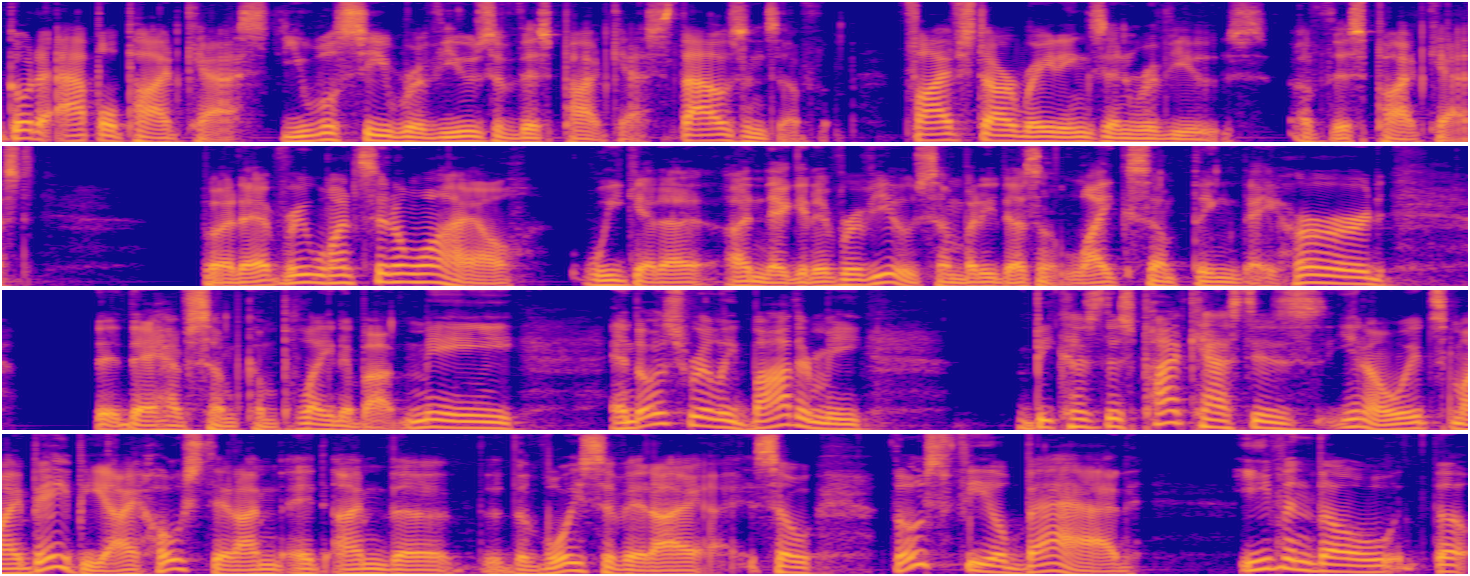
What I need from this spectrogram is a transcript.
go to Apple Podcast, you will see reviews of this podcast, thousands of them, five star ratings and reviews of this podcast. But every once in a while, we get a, a negative review. Somebody doesn't like something they heard, they have some complaint about me. And those really bother me because this podcast is, you know, it's my baby. I host it. I'm it, I'm the, the the voice of it. I so those feel bad even though the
